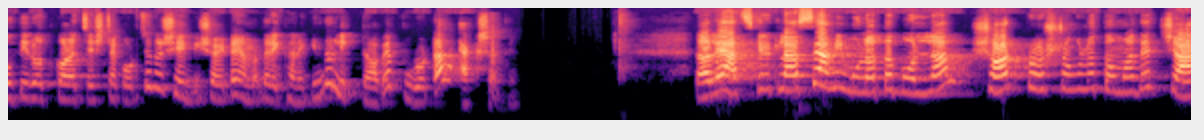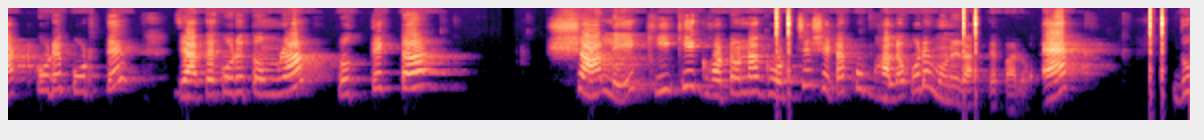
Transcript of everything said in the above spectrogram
গতিরোধ করার চেষ্টা করছে। তো সেই বিষয়টাই আমাদের এখানে কিন্তু লিখতে হবে পুরোটা একসাথে। তাহলে আজকের ক্লাসে আমি মূলত বললাম শর্ট প্রশ্নগুলো তোমাদের চার্ট করে পড়তে, যাতে করে তোমরা প্রত্যেকটা সালে কি কি ঘটনা ঘটছে সেটা খুব ভালো করে মনে রাখতে পারো। এক দু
